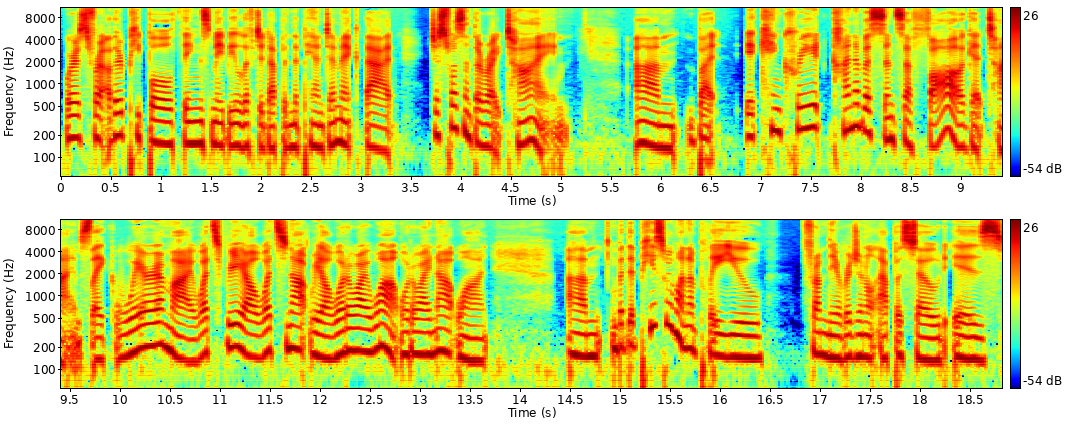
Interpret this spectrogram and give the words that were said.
Whereas for other people, things may be lifted up in the pandemic that just wasn't the right time. Um, but it can create kind of a sense of fog at times like, where am I? What's real? What's not real? What do I want? What do I not want? Um, but the piece we want to play you from the original episode is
